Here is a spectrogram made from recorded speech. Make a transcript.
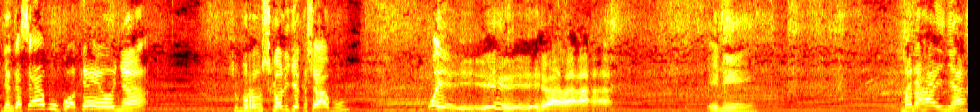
Jangan kasih abu kok keonya. Sumberong sekali aja kasih abu. Wah, ini mana hainya?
